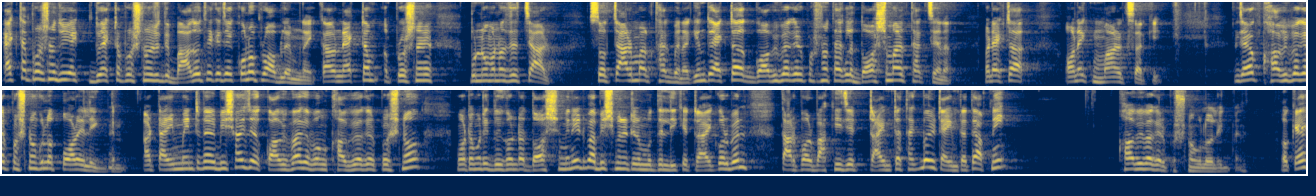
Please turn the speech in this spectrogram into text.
একটা প্রশ্ন দুই এক দু একটা প্রশ্ন যদি বাদও থেকে যায়, কোনো প্রবলেম নাই। কারণ একটা প্রশ্নের পূর্ণমান হচ্ছে চার। সো চার মার্ক থাকবে না। কিন্তু একটা গ বিভাগের প্রশ্ন থাকলে দশ মার্ক থাকছে না। মানে একটা অনেক মার্কস আর কি। যাই হোক, খ বিভাগের প্রশ্নগুলো পরে লিখবেন। আর টাইম মেনটেনের বিষয় যে ক বিভাগ এবং খ বিভাগের প্রশ্ন মোটামুটি দুই ঘণ্টা দশ মিনিট বা বিশ মিনিটের মধ্যে লিখে ট্রাই করবেন। তারপর বাকি যে টাইমটা থাকবে, ওই টাইমটাতে আপনি খ বিভাগের প্রশ্নগুলো লিখবেন। ওকে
